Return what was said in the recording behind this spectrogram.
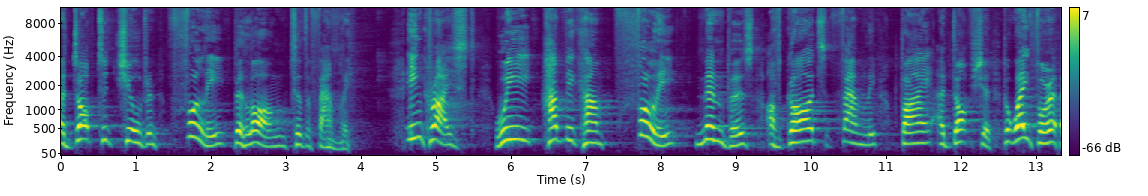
adopted children fully belong to the family. In Christ, we have become fully members of God's family by adoption. But wait for it,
